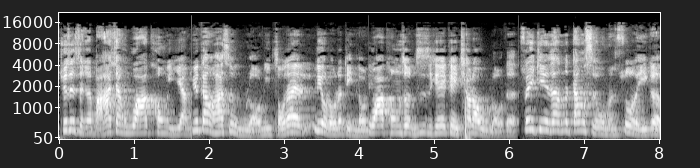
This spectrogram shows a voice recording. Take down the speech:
就是整个把它像挖空一样，因为刚好它是五楼，你走在六楼的顶楼，挖空之后，你是直接可以跳到五楼的。所以基本上，那当时我们做了一个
